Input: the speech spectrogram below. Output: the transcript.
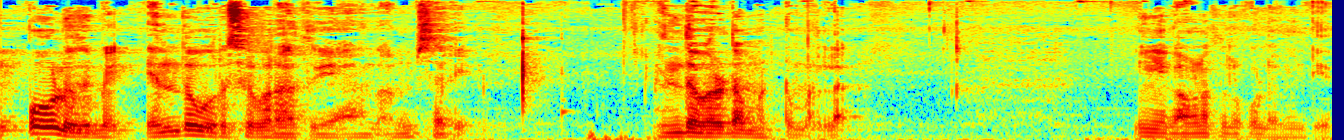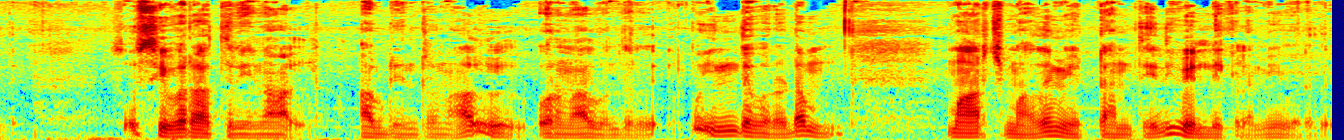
எப்பொழுதுமே எந்த ஒரு சிவராத்திரியாக இருந்தாலும் சரி இந்த வருடம் மட்டுமல்ல. நீங்கள் கவனத்தில் கொள்ள வேண்டியது. ஸோ சிவராத்திரி நாள். அப்படின்ற நாள் ஒரு நாள் வந்துடுது இப்போ இந்த வருடம் மார்ச் மாதம் எட்டாம் தேதி வெள்ளிக்கிழமை வருது.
